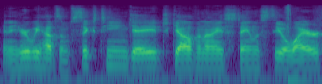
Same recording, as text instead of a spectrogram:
And here we have some 16 gauge galvanized stainless steel wire.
